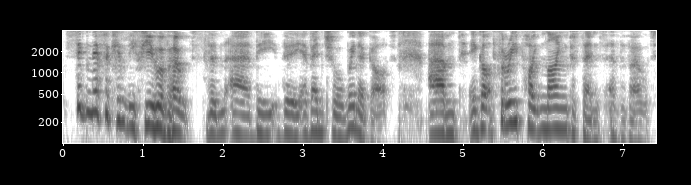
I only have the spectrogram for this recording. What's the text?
significantly fewer votes than uh, the the eventual winner got. Um, it got three point nine percent of the vote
